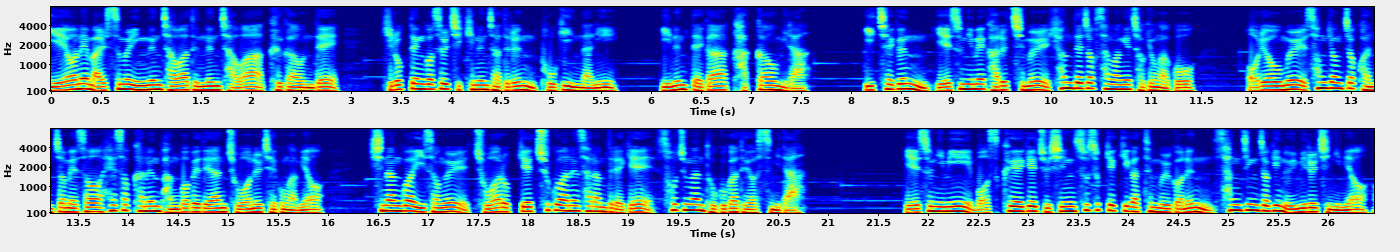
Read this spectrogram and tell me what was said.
예언의 말씀을 읽는 자와 듣는 자와 그 가운데 기록된 것을 지키는 자들은 복이 있나니 이는 때가 가까움이라. 이 책은 예수님의 가르침을 현대적 상황에 적용하고 어려움을 성경적 관점에서 해석하는 방법에 대한 조언을 제공하며 신앙과 이성을 조화롭게 추구하는 사람들에게 소중한 도구가 되었습니다. 예수님이 머스크에게 주신 수수께끼 같은 물건은 상징적인 의미를 지니며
